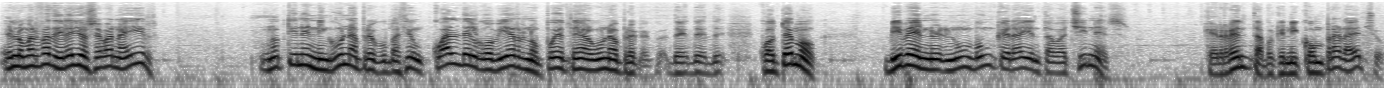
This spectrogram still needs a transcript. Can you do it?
Es lo más fácil, ellos se van a ir. No tienen ninguna preocupación. ¿Cuál del gobierno puede tener alguna preocupación? De, de, de- Cuauhtémoc vive en, en un búnker ahí en Tabachines, que renta, porque ni comprar ha hecho.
